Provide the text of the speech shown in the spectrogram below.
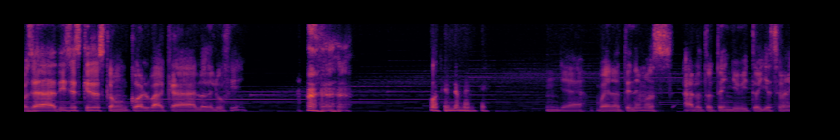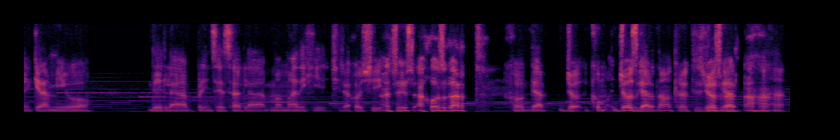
O sea, dices que eso es como un callback a lo de Luffy. Posiblemente. Ya. Bueno, tenemos al otro Tenjubito, ya saben, que era amigo de la princesa, la mamá de Shirahoshi. Así es, a Hosgard. Hosgard. Yo, ¿cómo? Josgard, ¿no? Creo que es Josgard. Ajá.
